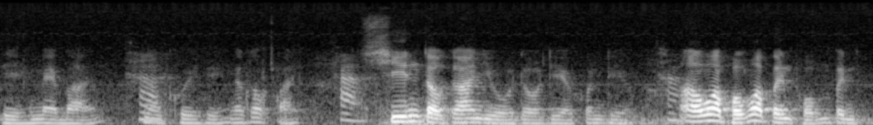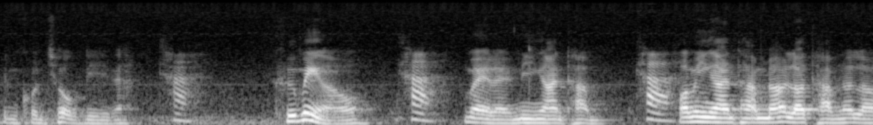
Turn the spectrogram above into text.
ทีแม่บ้านค่ะนั่งคุยทีแล้วก็ไปค่ะชินต่อการอยู่โดดเดียวคนเดียวค่ะเอาว่าผมว่าเป็นผมเป็นเป็นคนโชคดีนะค่ะคือไม่เหงาค่ะไม่อะไรมีงานทำค่ะพอมีงานทำแล้วเราทำแล้วเรา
